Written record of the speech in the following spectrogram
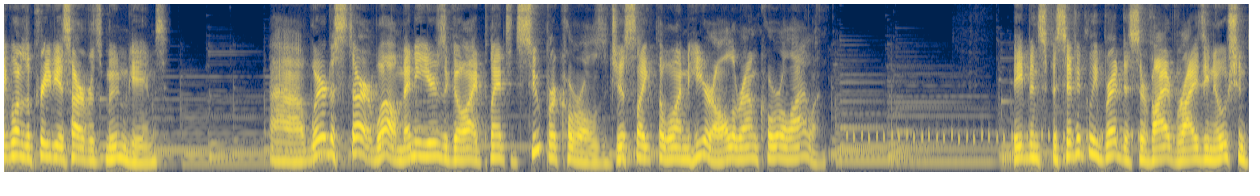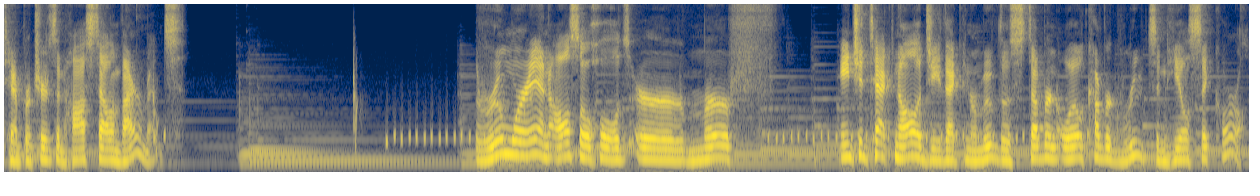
Like one of the previous Harvest Moon games. Uh, where to start? Well, many years ago, I planted super corals, just like the one here, all around Coral Island. They've been specifically bred to survive rising ocean temperatures and hostile environments. The room we're in also holds er Murph ancient technology that can remove those stubborn oil-covered roots and heal sick coral.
